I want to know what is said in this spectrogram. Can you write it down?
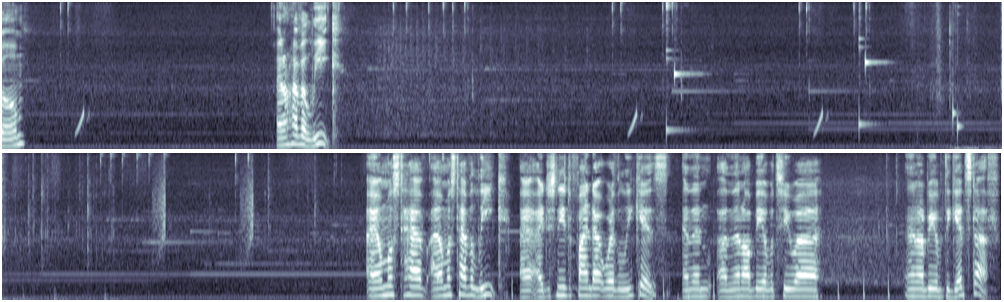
Boom. I don't have a leak. I almost have I almost have a leak. I, I just need to find out where the leak is, and then and then I'll be able to uh, and then I'll be able to get stuff.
